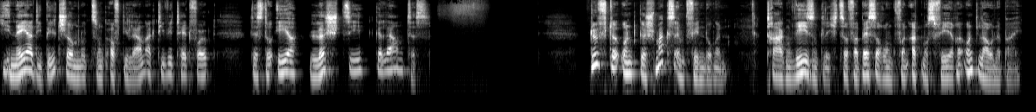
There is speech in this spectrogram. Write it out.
Je näher die Bildschirmnutzung auf die Lernaktivität folgt, desto eher löscht sie Gelerntes. Düfte und Geschmacksempfindungen tragen wesentlich zur Verbesserung von Atmosphäre und Laune bei.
